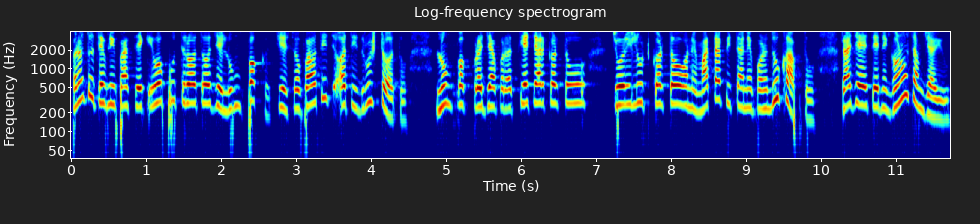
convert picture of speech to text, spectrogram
પરંતુ તેમની પાસે એક એવો પુત્ર હતો જે લુંપક, જે સ્વભાવથી જ અતિ દુષ્ટ હતો. લુંપક પ્રજા પર અત્યાચાર કરતો ચોરી લૂંટ કરતો અને માતા પિતાને પણ દુઃખ આપતો. રાજાએ તેને ઘણું સમજાવ્યું,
